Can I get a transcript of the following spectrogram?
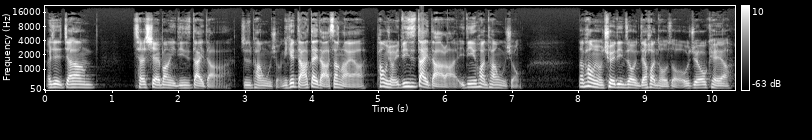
而且加上他下一棒一定是代打，就是潘武雄，你可以打他代打上来啊。潘武雄一定是代打啦，一定换潘武雄。那潘武雄确定之后，你再换投手，我觉得 OK 啊。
